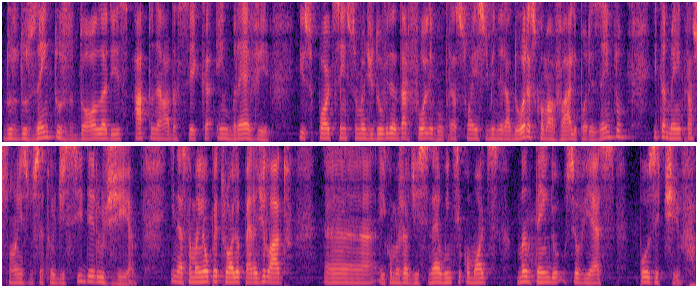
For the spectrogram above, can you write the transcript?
dos 200 dólares a tonelada seca em breve. Isso pode, sem suma de dúvida, dar fôlego para ações de mineradoras, como a Vale, por exemplo, e também para ações do setor de siderurgia. E nesta manhã o petróleo opera de lado, uh, e como eu já disse, né, o índice commodities mantendo o seu viés positivo.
